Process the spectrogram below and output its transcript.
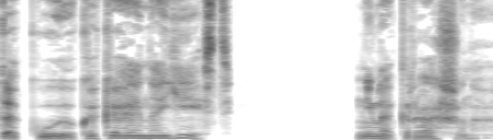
Такую, какая она есть. Ненакрашенную,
